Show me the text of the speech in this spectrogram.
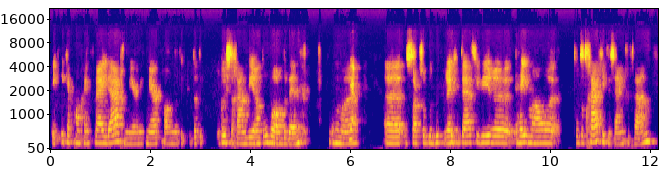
ik, ik heb gewoon geen vrije dagen meer. En ik merk gewoon dat ik, dat ik rustig aan weer aan het opbranden ben. Om uh, uh, straks op de boekpresentatie weer uh, helemaal tot het gaatje te zijn gegaan.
